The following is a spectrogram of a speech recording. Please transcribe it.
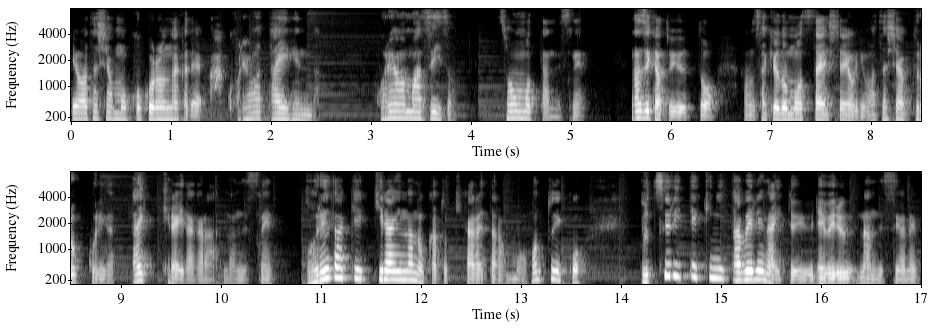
で、私はもう心の中で、あ、これは大変だ。これはまずいぞ。そう思ったんですね。なぜかというと、あの、先ほどもお伝えしたように私はブロッコリーが大嫌いだからなんですね。どれだけ嫌いなのかと聞かれたらもう本当にこう、物理的に食べれないというレベルなんですよね。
